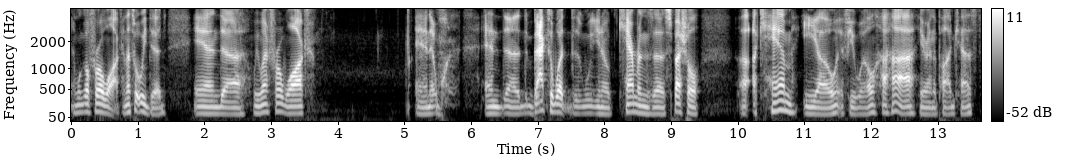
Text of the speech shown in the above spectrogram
and we'll go for a walk. And that's what we did. And uh, we went for a walk, and it and uh, back to what you know Cameron's uh, special uh, a cam EO, if you will, haha, here on the podcast.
